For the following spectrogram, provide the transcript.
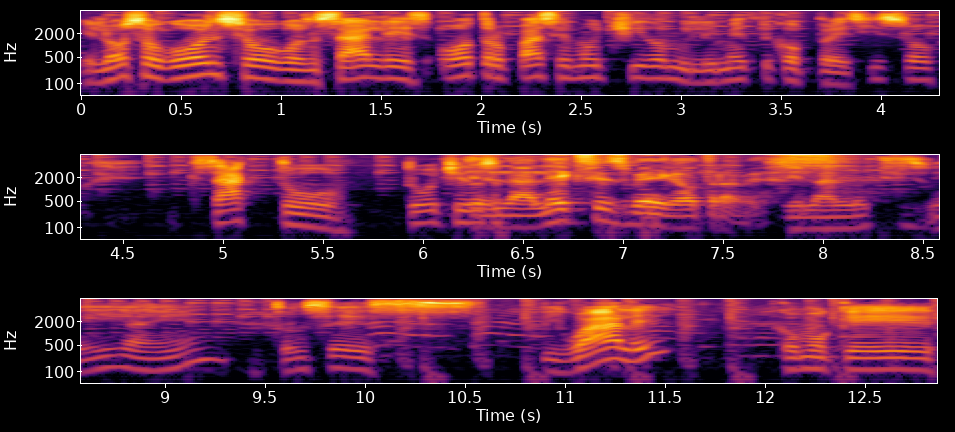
el oso Gonzo González, otro pase muy chido, milimétrico, preciso, exacto. Estuvo chido El Alexis Vega otra vez. El Alexis Vega, ¿eh? Entonces, igual, ¿eh? Como que,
